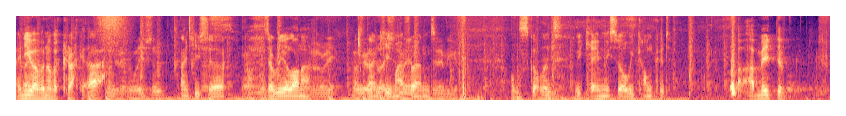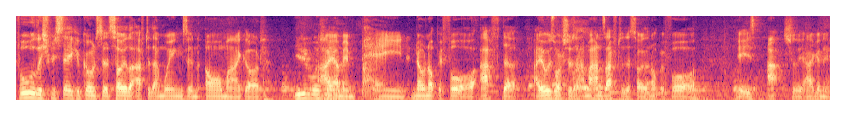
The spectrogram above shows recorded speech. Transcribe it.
And you have another crack at that. Congratulations. Thank you, sir. It's a real honour. Thank you, my friend. There we go. On Scotland. We came, we saw, we conquered. I made the foolish mistake of going to the toilet after them wings, and oh my god. You didn't wash I am in pain. No, not before. After. I always wash my hands after the toilet, not before. It is actually agony.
